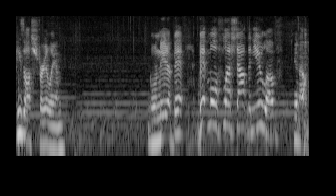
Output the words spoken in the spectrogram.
He's Australian. We'll need a bit, bit more fleshed out than you love, you know,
